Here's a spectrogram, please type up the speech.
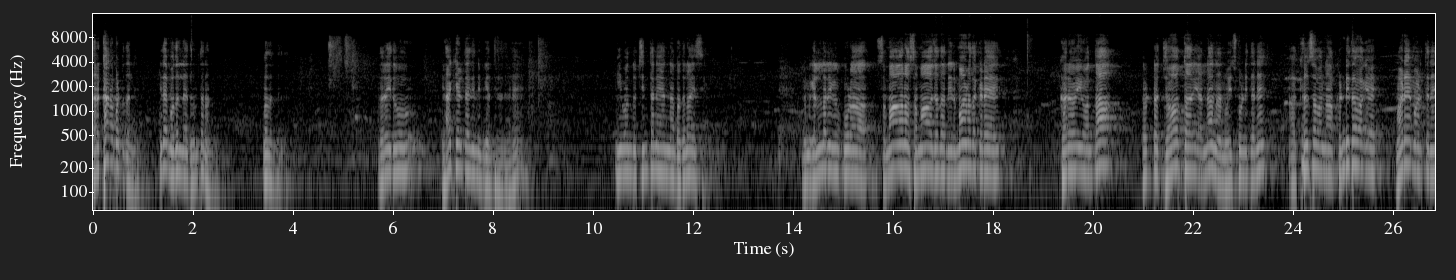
ಸರ್ಕಾರ ಮಟ್ಟದಲ್ಲಿ ಇದೇ ಮೊದಲನೇದು ಅಂತ ನಾನು ಮೊದಲನೇದು. ಅಂದರೆ ಇದು ಯಾಕೆ ಹೇಳ್ತಾ ಇದ್ದೀನಿ ನಿಮಗೆ ಅಂತ ಹೇಳಿದ್ರೆ ಈ ಒಂದು ಚಿಂತನೆಯನ್ನು ಬದಲಾಯಿಸಿ ನಮಗೆಲ್ಲರಿಗೂ ಕೂಡ ಸಮಾನ ಸಮಾಜದ ನಿರ್ಮಾಣದ ಕಡೆ ಕರೆಯೊಯ್ಯುವಂಥ ದೊಡ್ಡ ಜವಾಬ್ದಾರಿಯನ್ನು ನಾನು ವಹಿಸ್ಕೊಂಡಿದ್ದೇನೆ. ಆ ಕೆಲಸವನ್ನು ಖಂಡಿತವಾಗಿ ಮಾಡೇ ಮಾಡ್ತೇನೆ.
